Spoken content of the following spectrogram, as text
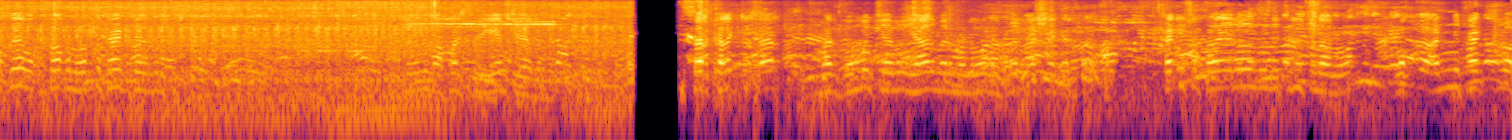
ఒకే ఒక టోకన్ ఒక్క ఫ్యాక్టరీ దగ్గర కూడా తీసుకుంటాం మా పరిస్థితి ఏం చేయాలి? సార్ కలెక్టర్ సార్ మరి బొమ్మంచాము యాదమరి మండలం నా పేరు రాజశేఖర్. కనీసం పదహైదు రోజుల నుండి తిరుగుతున్నాను. ఒక్క అన్ని ఫ్యాక్టరీలో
